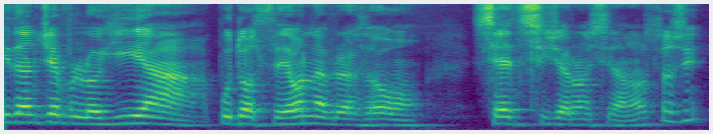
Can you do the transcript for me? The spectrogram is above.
ήταν και ευλογία που το Θεό να βρεθώ σε έτσι καιρό στην ανόρθωση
